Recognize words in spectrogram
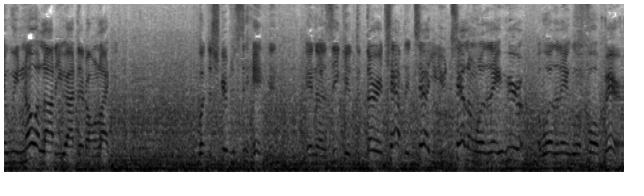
And we know a lot of you out there don't like it. But the scripture said in, in Ezekiel, the third chapter, tell you, you tell them whether they hear or whether they will forbear.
